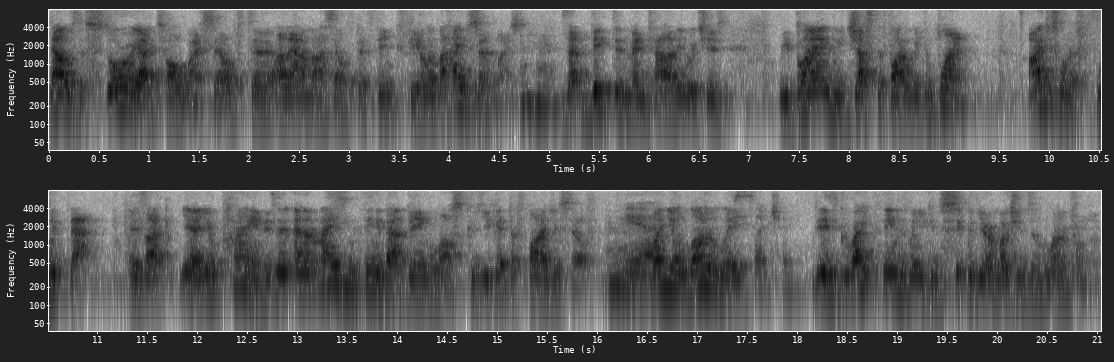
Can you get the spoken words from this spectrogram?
That was the story I told myself to allow myself to think, feel, and behave certain ways. Mm-hmm. It's that victim mentality, which is we blame, we justify, and we complain. I just want to flip that. It's like, yeah, your pain is an amazing thing about being lost because you get to find yourself. yeah. When you're lonely, so true. there's great things when you can sit with your emotions and learn from them.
